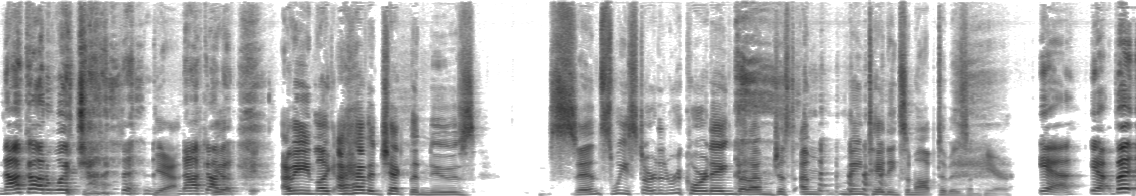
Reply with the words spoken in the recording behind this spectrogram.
Knock on wood, Jonathan. Yeah. Knock on Yeah, wood. I mean, like I haven't checked the news since we started recording, but I'm just I'm maintaining some optimism here. Yeah, yeah. But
